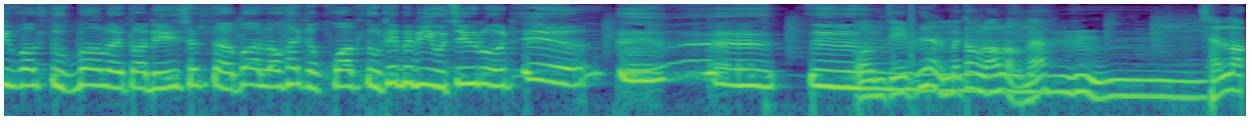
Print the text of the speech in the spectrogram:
มีความสุขมากเลยตอนนี้ ฉันสามารถร้องไห้กับความสุขที่ไม่มีอยู่จริงหรอเนี่ย มจีเพื่อนไม่ต้องร้องหรอกนะ ฉันรอ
